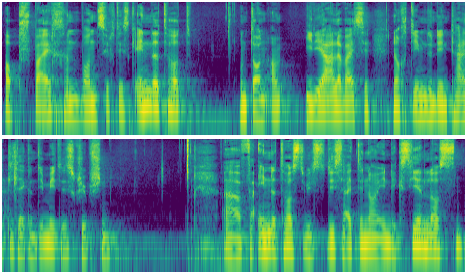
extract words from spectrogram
abspeichern, wann sich das geändert hat und dann idealerweise, nachdem du den Title Tag und die Meta Description äh, verändert hast, willst du die Seite neu indexieren lassen,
